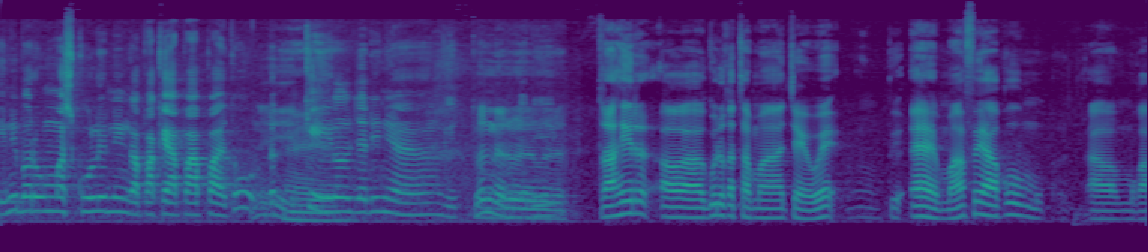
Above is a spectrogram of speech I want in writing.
ini baru maskulin nih nggak pakai apa-apa itu dekil jadinya gitu. Bener, bener, Jadi, bener. Terakhir gue deket sama cewek, eh maaf ya aku eh, muka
